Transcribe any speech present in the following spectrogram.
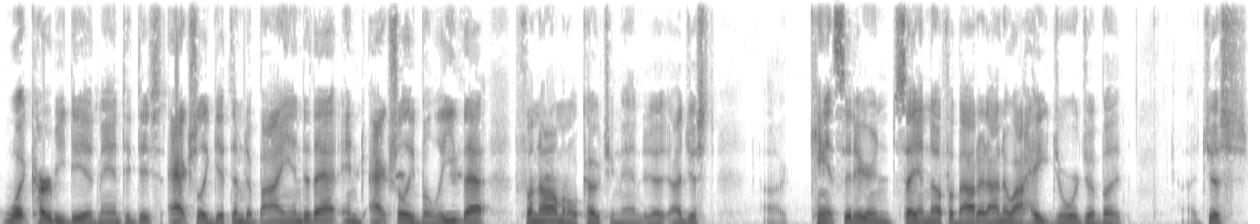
what Kirby did, man, to just actually get them to buy into that and actually believe that, phenomenal coaching, man. I just uh, can't sit here and say enough about it. I know I hate Georgia, but uh, just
